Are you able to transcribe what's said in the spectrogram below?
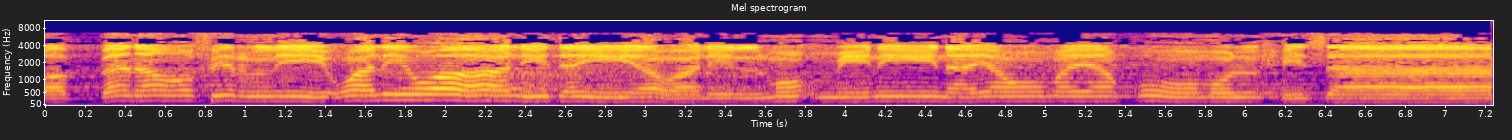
ربنا اغفر لي ولوالدي وللمؤمنين يوم يقوم الحساب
